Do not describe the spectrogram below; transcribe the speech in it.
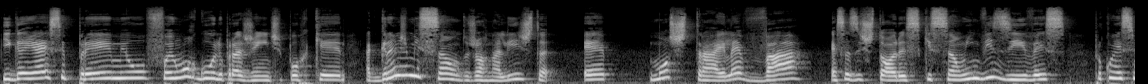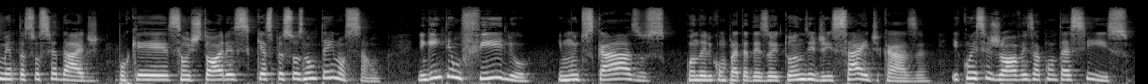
E ganhar esse prêmio foi um orgulho para a gente, porque a grande missão do jornalista é mostrar, é levar essas histórias que são invisíveis para o conhecimento da sociedade, porque são histórias que as pessoas não têm noção. Ninguém tem um filho, em muitos casos, quando ele completa 18 anos e diz sai de casa. E com esses jovens acontece isso.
